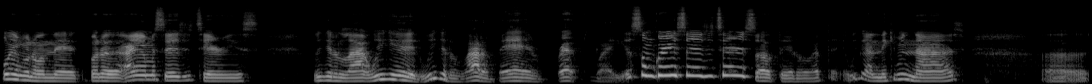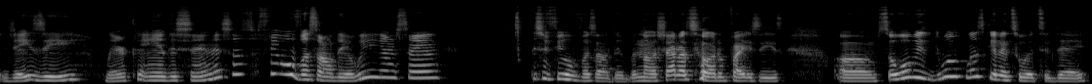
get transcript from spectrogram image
blame it on that. But uh, I am a Sagittarius. We get a lot. We get we get a lot of bad rep. Like there's some great Sagittarius out there though. I think we got Nicki Minaj, uh, Jay Z, Lyrica Anderson. There's just a few of us out there. We you know what I'm saying there's a few of us out there, but no, shout out to all the Pisces. Um, so what we well, let's get into it today.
